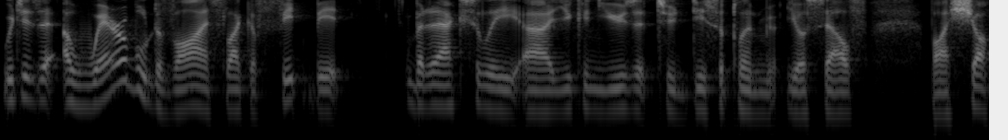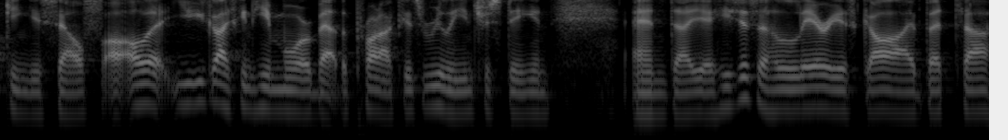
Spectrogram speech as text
which is a, a wearable device like a Fitbit, but it actually uh, you can use it to discipline yourself by shocking yourself. I'll, I'll you guys can hear more about the product. It's really interesting and and uh, yeah, he's just a hilarious guy, but uh,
